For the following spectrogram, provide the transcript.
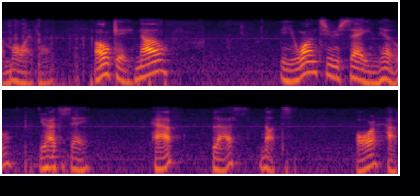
a mobile phone. Okay now you want to say no you have to say have plus not or have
